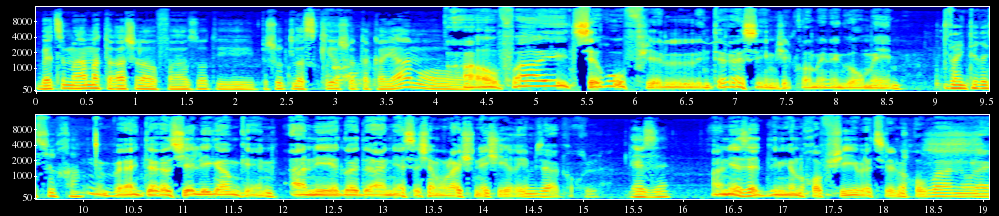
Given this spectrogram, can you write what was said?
בעצם מה המטרה של ההופעה הזאת? היא פשוט להזכיר שאתה קיים, או... ההופעה היא צירוף של אינטרסים של כל מיני גורמים. והאינטרס שלך. והאינטרס שלי גם כן. אני עוד לא יודע, אני אעשה שם אולי שני שירים, זה הכל. איזה? אני אעשה דמיון חופשי ואצלי מכוון אולי.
